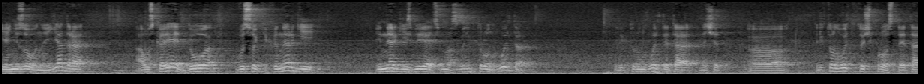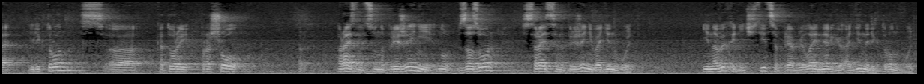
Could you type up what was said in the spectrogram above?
ионизованные ядра, а ускоряет до высоких энергий. Энергия измеряется у нас в электрон-вольтах, Электрон вольт это, значит, э, электрон вольт это очень просто. Это электрон, э, который прошел разницу напряжений, ну, зазор с разницей напряжений в 1 вольт. И на выходе частица приобрела энергию 1 электрон вольт.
